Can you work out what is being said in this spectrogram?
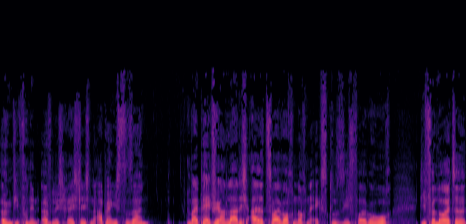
irgendwie von den Öffentlich-Rechtlichen abhängig zu sein. Bei Patreon lade ich alle zwei Wochen noch eine Exklusivfolge hoch, die für Leute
